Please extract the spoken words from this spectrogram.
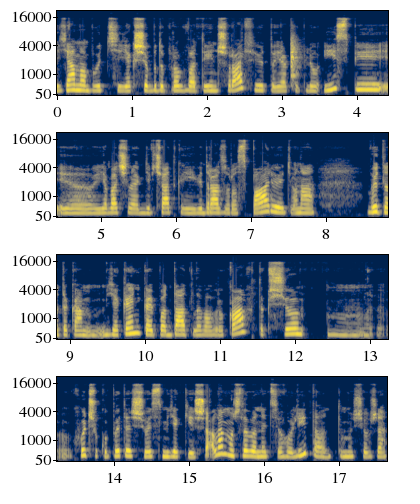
я, мабуть, якщо буду пробувати іншу рафію, то я куплю іспі. Е, я бачила, як дівчатка її відразу розпарюють. Вона видно така м'якенька і податлива в руках. Так що хочу купити щось м'якіше. Але, можливо, не цього літа, тому що вже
